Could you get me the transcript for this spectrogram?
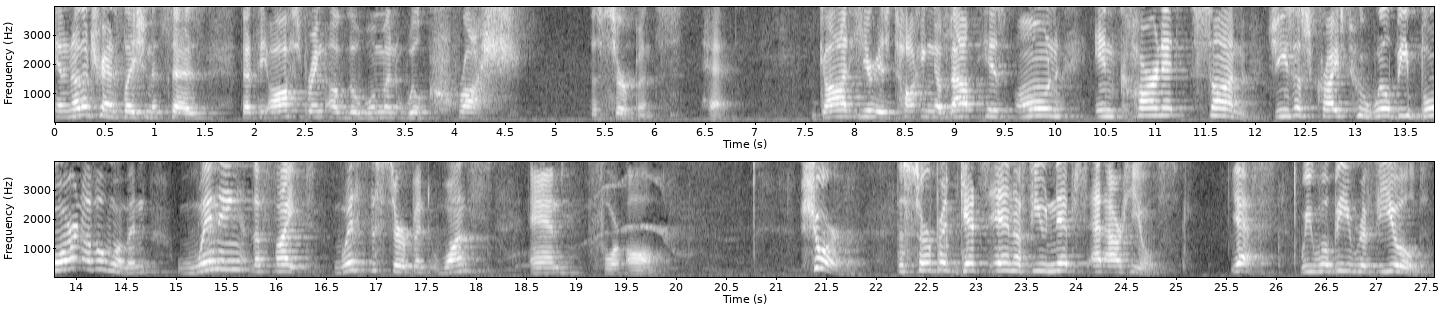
In another translation, it says, that the offspring of the woman will crush the serpent's head. God here is talking about his own incarnate Son, Jesus Christ, who will be born of a woman, winning the fight with the serpent once and for all. Sure, the serpent gets in a few nips at our heels. Yes, we will be revealed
